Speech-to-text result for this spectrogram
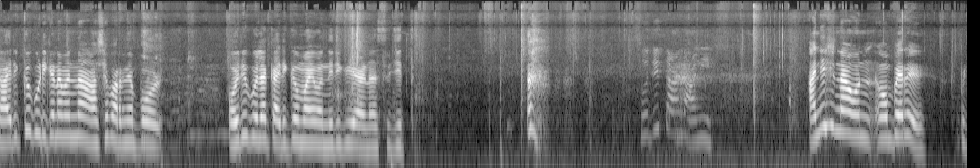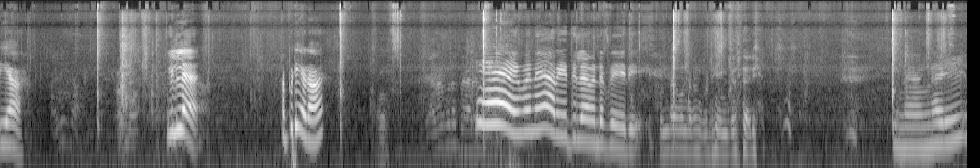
കരിക്ക് കുടിക്കണമെന്ന് ആശ പറഞ്ഞപ്പോൾ ഒരു കുല കരിക്കുമായി വന്നിരിക്കുകയാണ് സുജിത്ത്. അനീഷ്. എന്നാ ഓൻ പേര്? അപ്പടിയാ ഇല്ല. അപ്പടിയാടാ ഏ ഇവനെ അറിയത്തില്ല അവന്റെ പേര്. ഞങ്ങൾ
